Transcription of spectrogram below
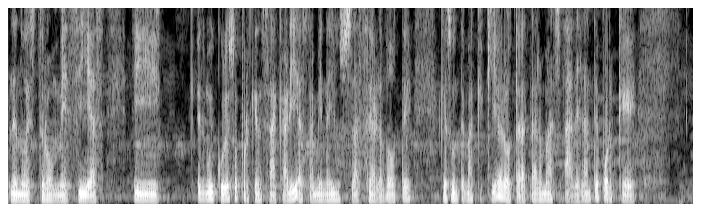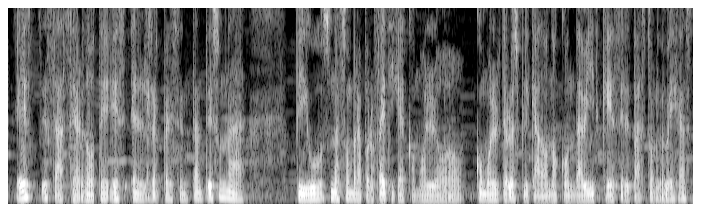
de nuestro Mesías. Y es muy curioso porque en Zacarías también hay un sacerdote, que es un tema que quiero tratar más adelante porque este sacerdote es el representante, es una figura, es una sombra profética como lo como te lo he explicado, ¿no? Con David, que es el pastor de ovejas,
